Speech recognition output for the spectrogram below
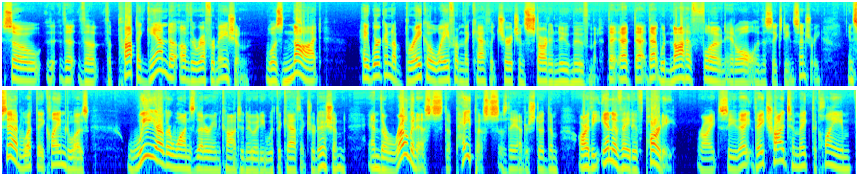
So the, the the propaganda of the Reformation was not hey, we're going to break away from the Catholic Church and start a new movement. That, that, that, that would not have flown at all in the 16th century. Instead, what they claimed was we are the ones that are in continuity with the Catholic tradition, and the Romanists, the papists, as they understood them, are the innovative party, right? See, they, they tried to make the claim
